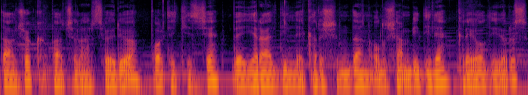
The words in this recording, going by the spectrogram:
daha çok parçalar söylüyor. Portekizce ve yerel dille karışımından oluşan bir dile Kreyol diyoruz.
